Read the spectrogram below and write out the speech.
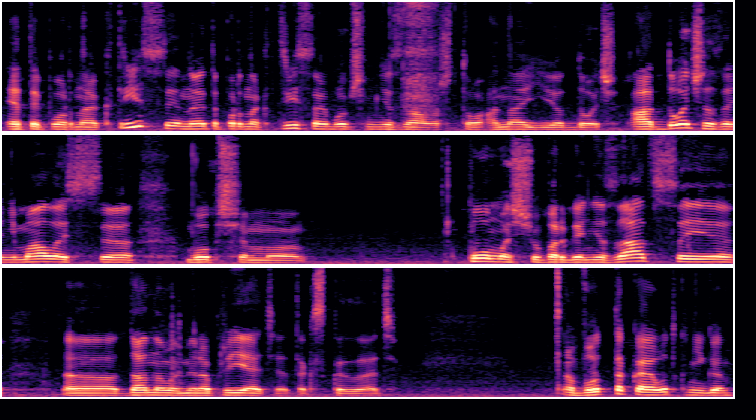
этой порноактрисы, но эта порноактриса, в общем, не знала, что она ее дочь. А дочь занималась, э, в общем, э, помощью в организации э, данного мероприятия, так сказать. Вот такая вот книга.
